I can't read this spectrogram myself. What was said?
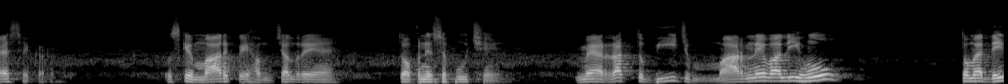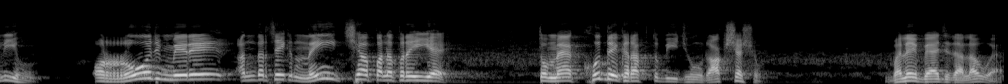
ऐसे करो। उसके मार्ग पे हम चल रहे हैं तो अपने से पूछें, मैं रक्त बीज मारने वाली हूँ तो मैं देवी हूँ, और रोज मेरे अंदर से एक नई इच्छा पनप रही है तो मैं खुद एक रक्त बीज हूँ, राक्षस हूँ। भले बैज डाला हुआ है,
